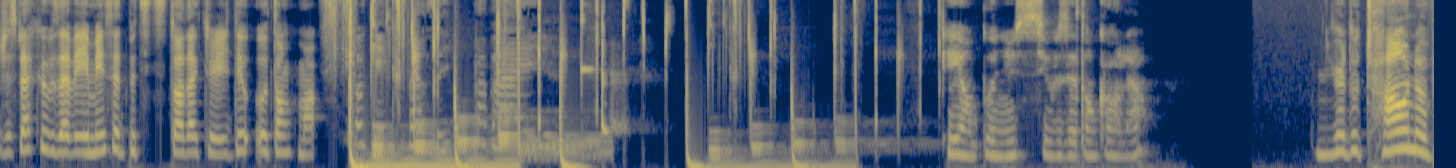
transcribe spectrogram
J'espère que vous avez aimé cette petite histoire d'actualité autant que moi. Ok, merci, bye bye. Et en bonus, si vous êtes encore là. The town of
